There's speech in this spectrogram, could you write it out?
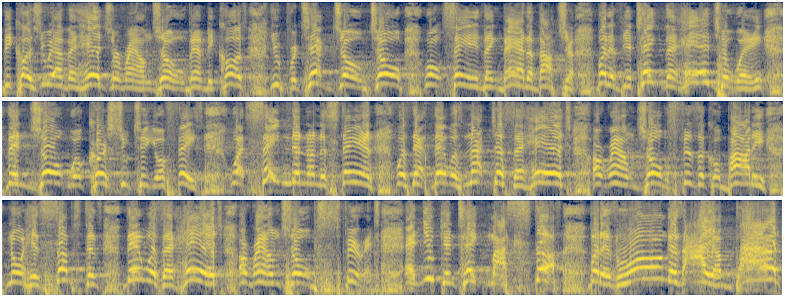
because you have a hedge around Job. And because you protect Job, Job won't say anything bad about you. But if you take the hedge away, then Job will curse you to your face. What Satan didn't understand was that there was not just a hedge around Job's physical body, nor his substance substance, there was a hedge around Job's spirit. And you can take my stuff, but as long as I abide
